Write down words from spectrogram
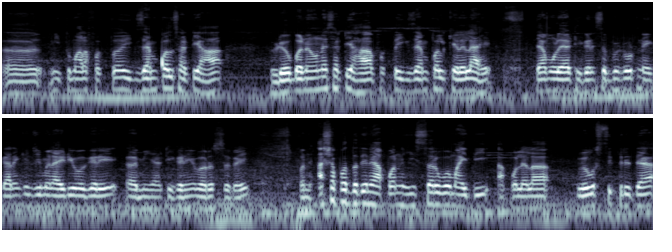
मी तुम्हाला फक्त एक्झाम्पलसाठी हा व्हिडिओ बनवण्यासाठी हा फक्त एक्झाम्पल केलेला आहे. त्यामुळे या ठिकाणी सबमिट होत नाही कारण की जीमेल आय डी वगैरे मी या ठिकाणी बरंचसं काही. पण अशा पद्धतीने आपण ही सर्व माहिती आपल्याला व्यवस्थितरित्या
